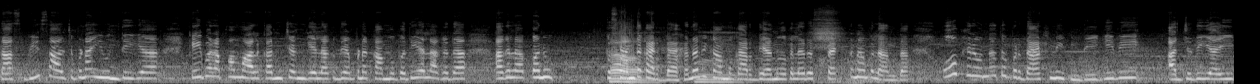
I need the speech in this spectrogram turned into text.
10 20 ਸਾਲ ਚ ਬਣਾਈ ਹੁੰਦੀ ਆ। ਕਈ ਵਾਰ ਆਪਾਂ ਮਾਲਕਾਂ ਨੂੰ ਚੰਗੇ ਲੱਗਦੇ ਆਪਣਾ ਕੰਮ ਵਧੀਆ ਲੱਗਦਾ। ਅਗਲਾ ਆਪਾਂ ਨੂੰ ਪਸੰਦ ਹਾਂ। ਕਰਦਾ ਹਨਾ ਵੀ ਕੰਮ ਕਰਦਿਆਂ ਨੂੰ ਅਗਲਾ ਰਿਸਪੈਕਟ ਨਾਲ ਬੁਲਾਉਂਦਾ। ਉਹ ਫਿਰ ਉਹਨਾਂ ਤੋਂ ਬਰਦਾਸ਼ਤ ਨਹੀਂ ਹੁੰਦੀ ਕਿ ਵੀ ਅੱਜ ਦੀ ਆਈ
